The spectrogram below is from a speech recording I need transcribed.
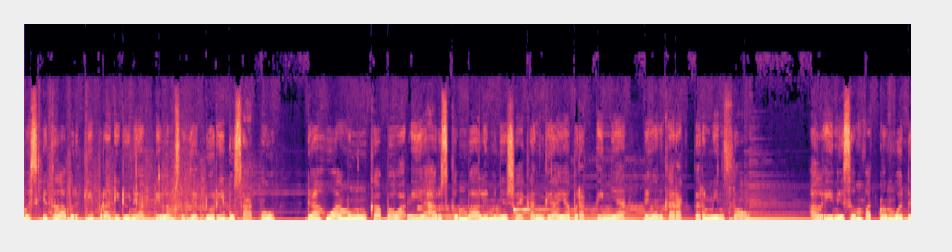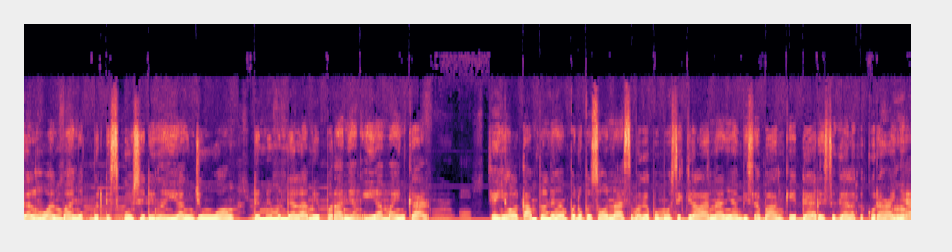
Meski telah berkiprah di dunia film sejak 2001, Dahwan mengungkap bahwa ia harus kembali menyesuaikan gaya beraktingnya dengan karakter Minso. Hal ini sempat membuat Dalhuan banyak berdiskusi dengan Yang Jung Wong demi mendalami peran yang ia mainkan. Chenyol tampil dengan penuh pesona sebagai pemusik jalanan yang bisa bangkit dari segala kekurangannya.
